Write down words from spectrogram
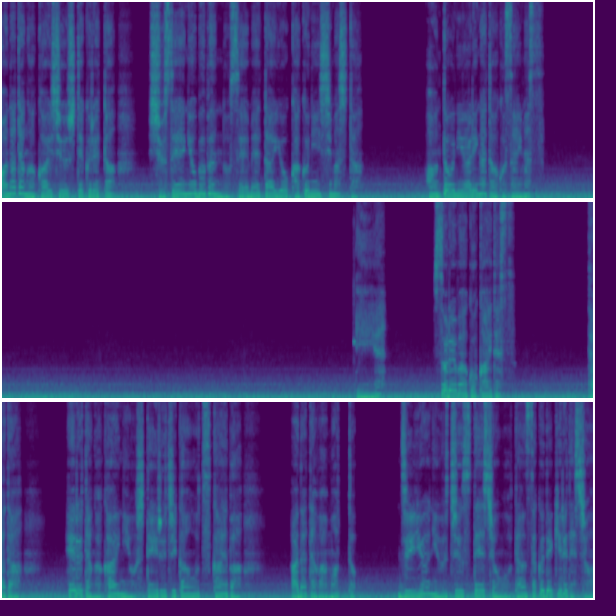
あなたが回収してくれた主制御部分の生命体を確認しました。本当にありがとうございますいいえそれは誤解です。ただヘルタが会議をしている時間を使えばあなたはもっと自由に宇宙ステーションを探索できるでしょう。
